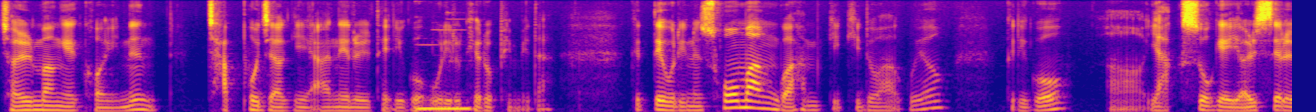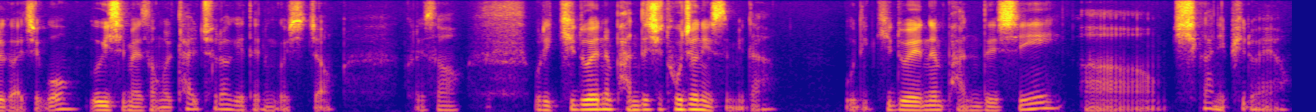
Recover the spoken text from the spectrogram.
절망의 거인은 자포자기 아내를 데리고 음. 우리를 괴롭힙니다. 그때 우리는 소망과 함께 기도하고요. 그리고 어, 약속의 열쇠를 가지고 의심의 성을 탈출하게 되는 것이죠. 그래서 우리 기도에는 반드시 도전이 있습니다. 우리 기도에는 반드시 어, 시간이 필요해요.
